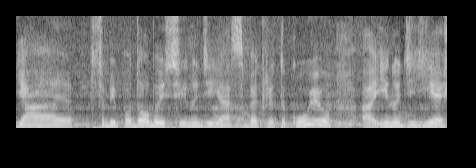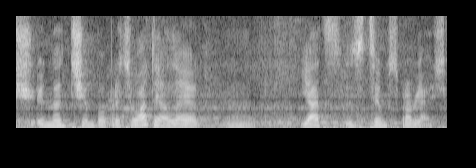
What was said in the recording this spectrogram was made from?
Я собі подобаюся, іноді я себе критикую, іноді є над чим попрацювати, але я з цим справляюся.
